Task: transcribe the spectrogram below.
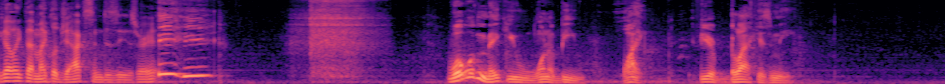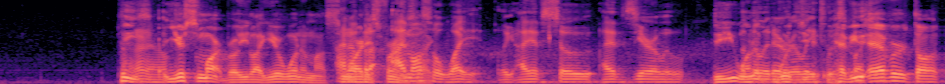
You got like that Michael Jackson disease, right? What would make you want to be white you're black as me? Please, you're smart, bro. You're like you're one of my I know, smartest but friends. I'm also Like, white. Like I have so I have zero. do you want to relate to? Have you question. ever thought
